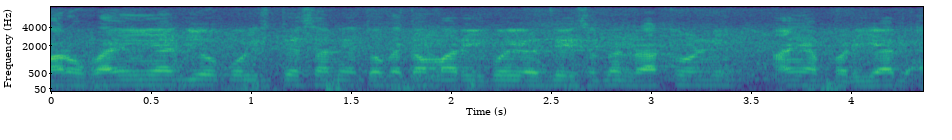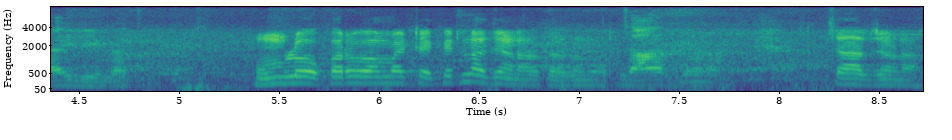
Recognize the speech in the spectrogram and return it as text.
મારો ભાઈ અહીંયા ગયો પોલીસ સ્ટેશને તો કે તમારી કોઈ અજય સગન રાઠોડની અહીંયા ફરિયાદ આવી નથી. હુમલો કરવા માટે કેટલા જણા હતા તમારે? ચાર જણા. ચાર જણા.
